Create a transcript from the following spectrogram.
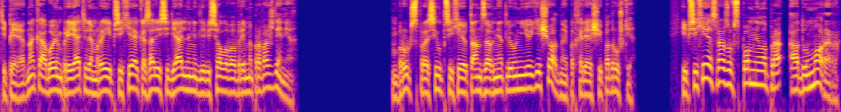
Теперь, однако, обоим приятелям Рэй и Психея оказались идеальными для веселого времяпровождения. Брудж спросил Психею Танзер, нет ли у нее еще одной подходящей подружки. И Психея сразу вспомнила про Аду Морер,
